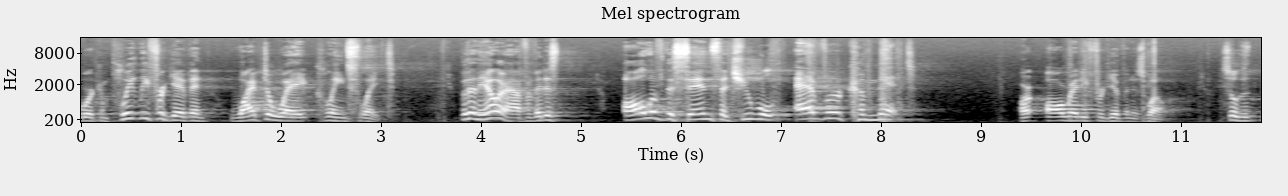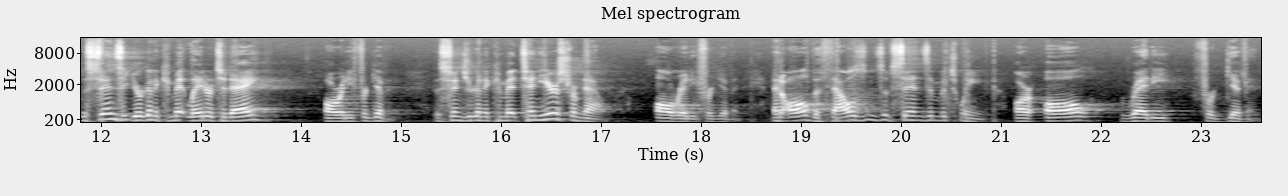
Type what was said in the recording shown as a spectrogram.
were completely forgiven, wiped away, clean slate. But then the other half of it is all of the sins that you will ever commit are already forgiven as well. So the, the sins that you're going to commit later today, already forgiven. The sins you're going to commit 10 years from now, already forgiven. And all the thousands of sins in between are already forgiven.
